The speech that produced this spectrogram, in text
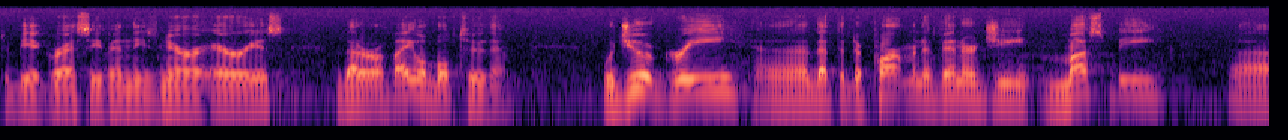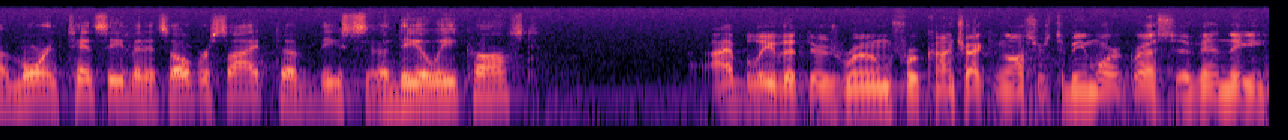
to be aggressive in these narrow areas that are available to them? Would you agree uh, that the Department of Energy must be uh, more intensive in its oversight of these uh, DOE costs? I believe that there's room for contracting officers to be more aggressive in the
